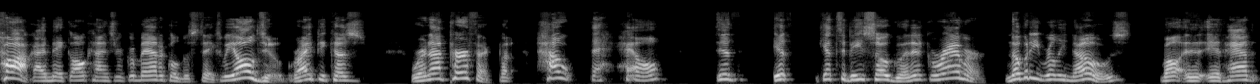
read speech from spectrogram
talk, I make all kinds of grammatical mistakes. We all do, right? Because we're not perfect. But how the hell did it get to be so good at grammar? Nobody really knows. well, it, it had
